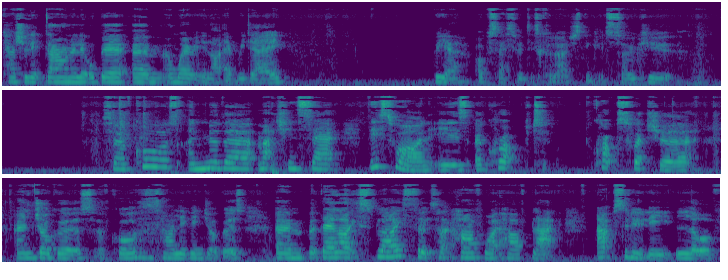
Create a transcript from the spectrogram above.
casual it down a little bit um, and wear it in like every day. But yeah, obsessed with this colour. I just think it's so cute. So of course, another matching set. This one is a cropped cropped sweatshirt and joggers, of course, I live in joggers, um, but they're like spliced, so it's like half white, half black. Absolutely love.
